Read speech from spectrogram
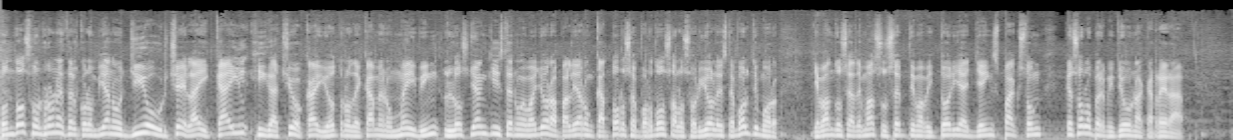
Con dos honrones del colombiano Gio Urchela y Kyle Higachioka y otro de Cameron Mavin, los Yankees de Nueva York apalearon 14 por 2 a los Orioles de Baltimore, llevándose además su séptima victoria James Paxton, que solo permitió una carrera.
